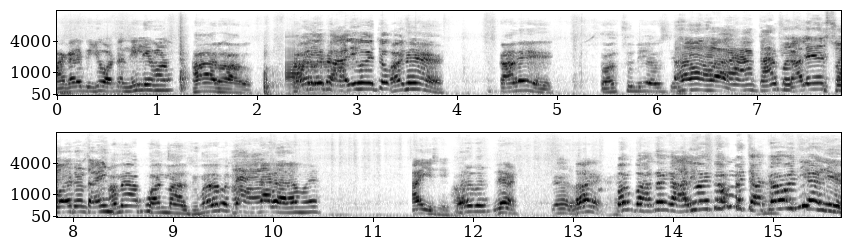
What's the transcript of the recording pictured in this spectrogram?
આગળ બીજો ઓર્ડર નહીં લેવાનો. સારું સારું હવે હોય તો અને કાલે સાંજ સુધી આવશે. હા હા. કાલ કાલે સો ટાઈમ અમે આ ફોન મારશું બરાબર? આવીએ છીએ. બરાબર? લે. પણ પાછા ગાડી હોય તો અમે ચકાવો છીએ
